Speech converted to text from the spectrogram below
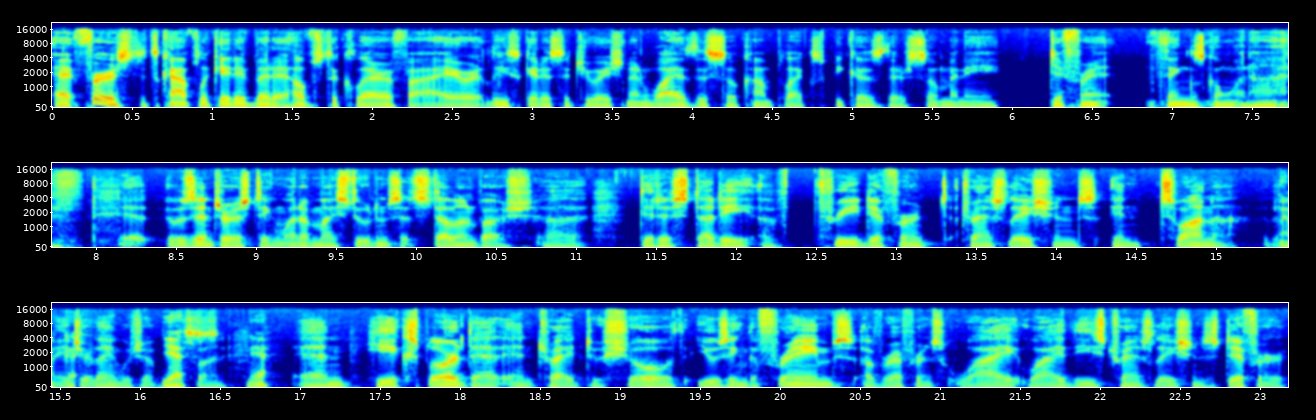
At first, it's complicated, but it helps to clarify or at least get a situation on why is this so complex because there's so many different things going on. It, was interesting. One of my students at Stellenbosch uh, did a study of three different translations in Tswana, the Okay. major language of Yes. Botswana. Yeah. And he explored that and tried to show, using the frames of reference, why, why these translations differ.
